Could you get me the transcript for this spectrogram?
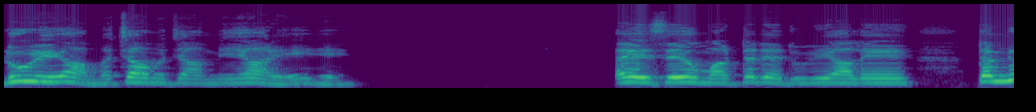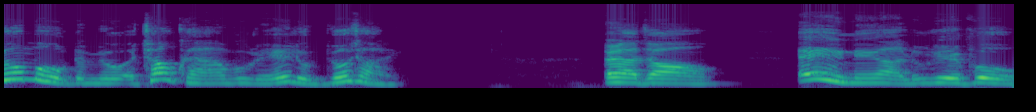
လူတွေကမကြမကြမြင်ရတယ်တဲ့။အဲ့ဒီစေးုံမှာတက်တဲ့သူတွေကလည်းတစ်မျိုးမဟုတ်တစ်မျိုးအချောက်ခံရမှုတယ်လို့ပြောကြတယ်။အဲ့ဒါကြောင့်အဲ့ဒီနေကလူတွေဖို့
